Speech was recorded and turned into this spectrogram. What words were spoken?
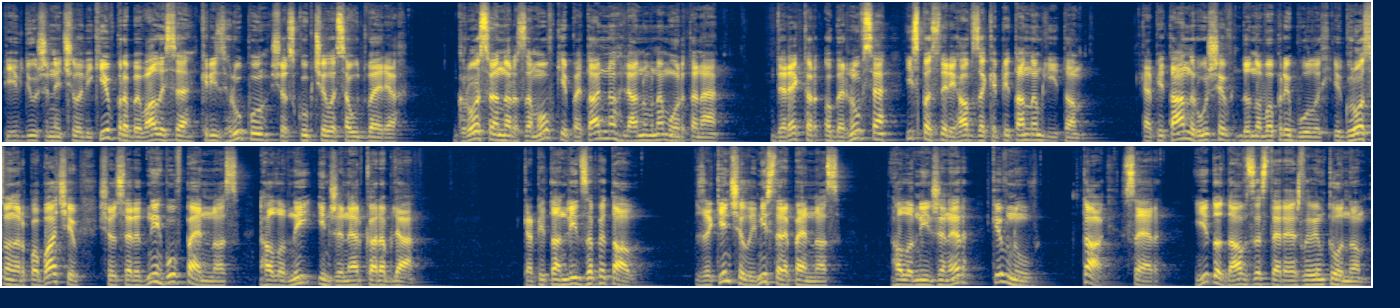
Півдюжини чоловіків пробивалися крізь групу, що скупчилася у дверях. Гросвенор замовки питально глянув на Мортона. Директор обернувся і спостерігав за капітаном літом. Капітан рушив до новоприбулих, і Гросвенор побачив, що серед них був Пеннос, головний інженер корабля. Капітан Літ запитав Закінчили, містере Пеннос? Головний інженер кивнув. Так, сер, і додав застережливим тоном.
